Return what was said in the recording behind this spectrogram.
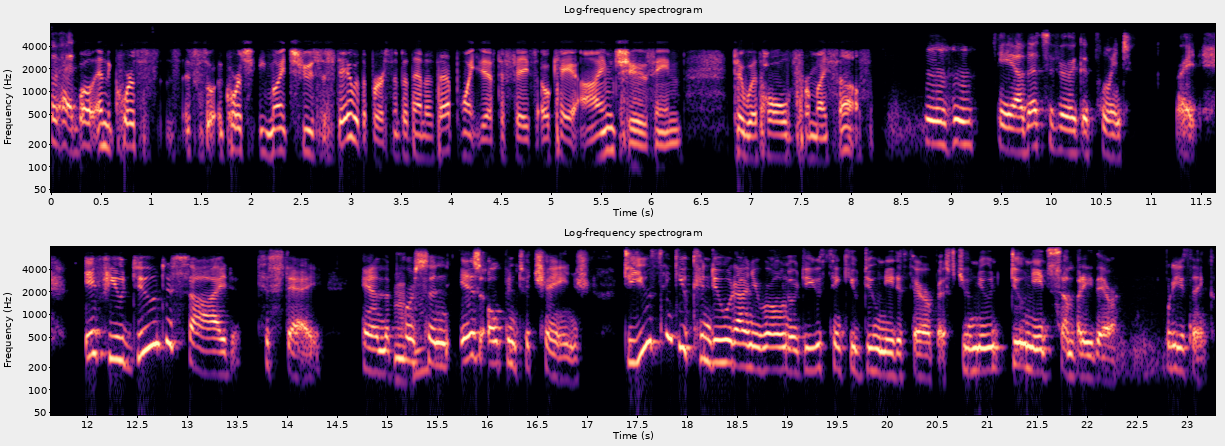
Go ahead. Well, and of course, so of course, you might choose to stay with the person, but then at that point, you have to face, okay, I'm choosing to withhold from myself. Mm-hmm. Yeah, that's a very good point. Right. If you do decide to stay, and the mm-hmm. person mm-hmm. is open to change, do you think you can do it on your own, or do you think you do need a therapist? You do need somebody there. What do you think?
